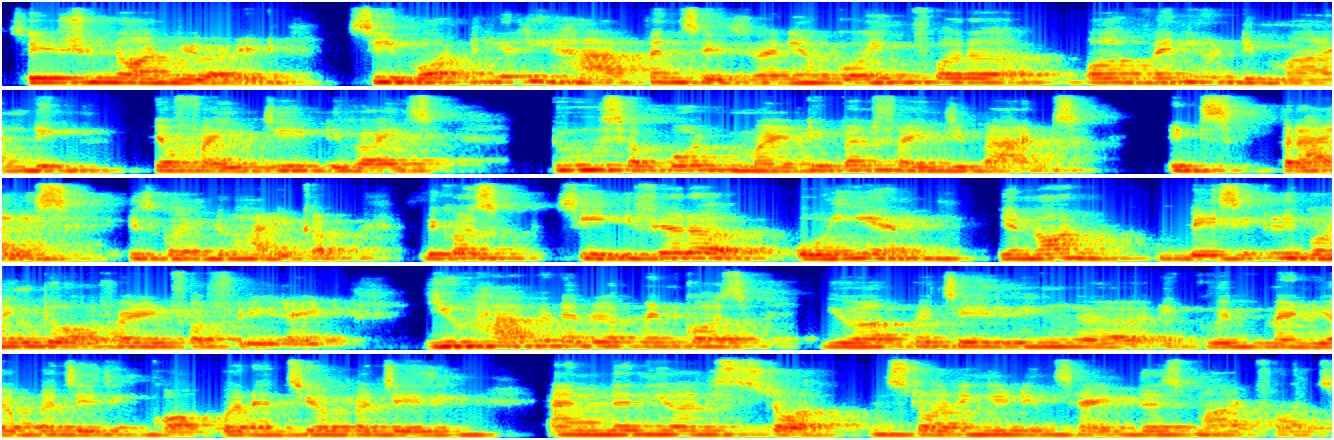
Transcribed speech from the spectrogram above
So you should not be worried. See what really happens is when you're going for a or when you're demanding your 5g device to support multiple 5G bands, its price is going to hike up. Because see if you're a OEM you're not basically going to offer it for free right? You have a development cost you are purchasing uh, equipment you're purchasing components you're purchasing and then you're install- installing it inside the smartphones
